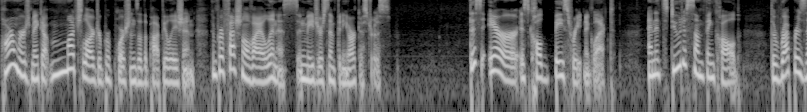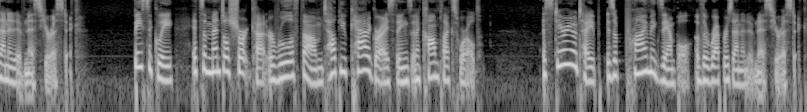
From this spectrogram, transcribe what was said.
farmers make up much larger proportions of the population than professional violinists in major symphony orchestras. This error is called base rate neglect, and it's due to something called the representativeness heuristic. Basically, it's a mental shortcut or rule of thumb to help you categorize things in a complex world. A stereotype is a prime example of the representativeness heuristic.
